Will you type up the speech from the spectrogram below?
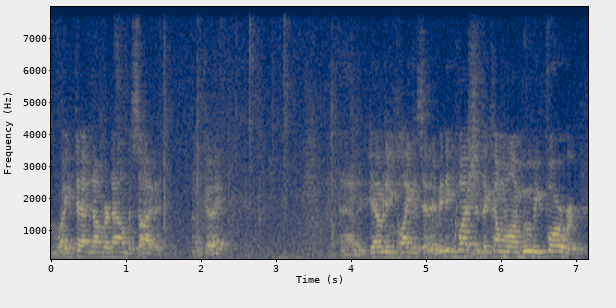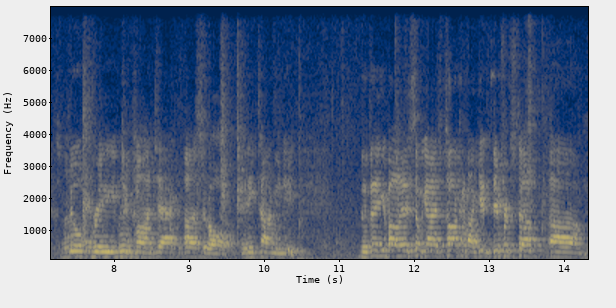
write that number down beside it, okay? And if you have any, like I said, if any questions that come along moving forward, feel free to contact us at all, anytime you need. The thing about it is, some guys are talking about getting different stuff, um,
